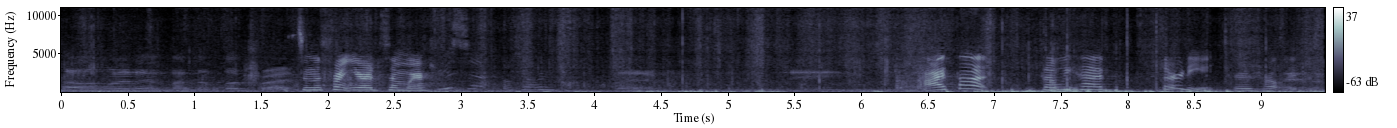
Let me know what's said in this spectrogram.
tell them what it is. Let them look for it. It's in the front yard somewhere. oh, I thought that we had 30. There's probably just.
